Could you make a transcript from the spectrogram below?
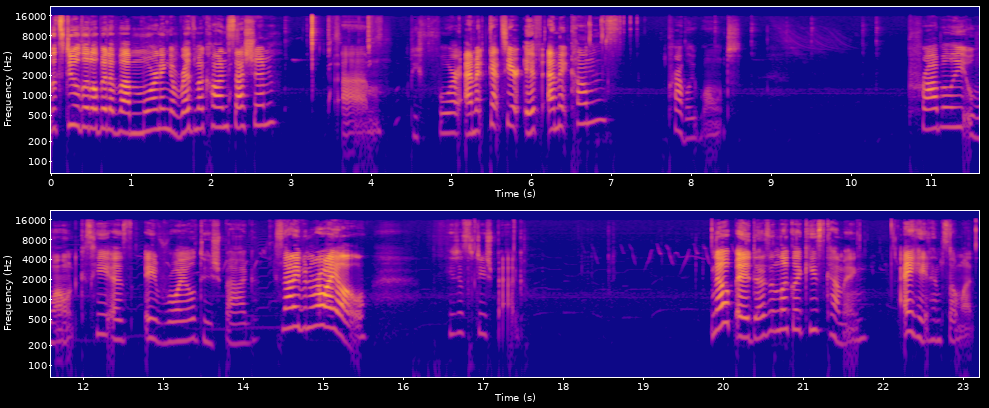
Let's do a little bit of a morning arithmicon session. Um, before Emit gets here, if Emit comes. Probably won't. Probably won't, because he is a royal douchebag. He's not even royal. He's just a douchebag. Nope, it doesn't look like he's coming. I hate him so much.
